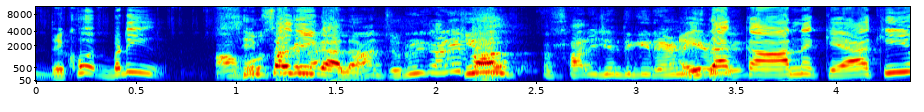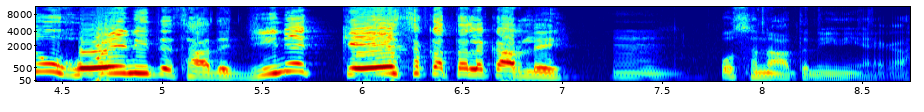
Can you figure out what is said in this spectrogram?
ਦੇਖੋ ਬੜੀ ਹਾਂ ਹੋ ਸਿੰਪਲ ਜੀ ਸਕਦਾ। ਗੱਲ ਹਾਂ ਜ਼ਰੂਰੀ ਗੱਲ ਕਿਉਂ? ਨਹੀਂ ਸਾਰੀ ਜ਼ਿੰਦਗੀ ਰਹਿਣਗੇ ਇਹਦਾ ਉਹਦੇ। ਕਾਰਨ ਕਿਹਾ ਕਿ ਉਹ ਹੋਏ ਨਹੀਂ ਤੇ ਸਕਦੇ ਜਿਹਨੇ ਕੇਸ ਕਤਲ ਕਰ ਲੇ ਹੂੰ। ਉਹ ਸਨਾਤਨੀ ਨਹੀਂ ਹੈਗਾ।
